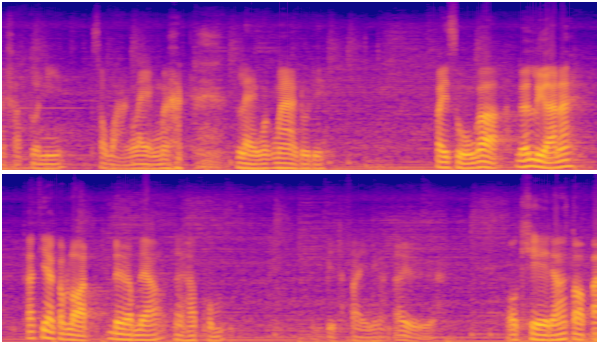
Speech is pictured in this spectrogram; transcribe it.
นะครับ ตัวนี้สว่างแรงมาก แรงมากๆดูดิ ไฟสูงก็เหลือๆนะ ถ้าเทียบกับหลอดเดิมแล้วนะครับ ผมปิดไฟนี่ก่อนเออโอเคเดี๋ยวต่อไป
